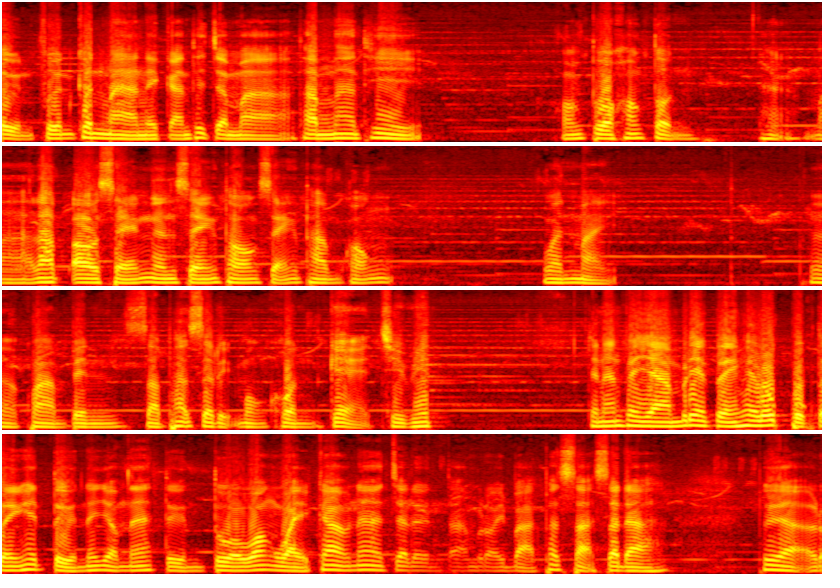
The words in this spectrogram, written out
ตื่นฟื้นขึ้นมาในการที่จะมาทำหน้าที่ของตัวของตน มารับเอาแสงเงินแสงทองแสงธรรมของวันใหม่ เพื่อความเป็นสัพพสิริมงคลแก่ชีวิตฉะนั้นพยายามเรียกตัวเองให้ลุกปลุกตัวเองให้ตื่นนะโยมนะ ตื่นตัวว่องไวก้าวหน้าเจริญตามรอยบาทพระศาสดา เพื่อโร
